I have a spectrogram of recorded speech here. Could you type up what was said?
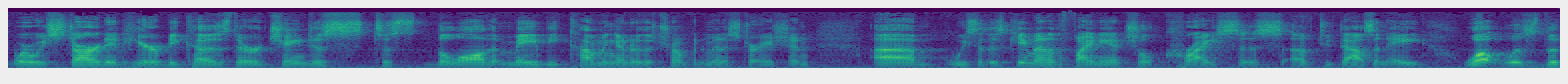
where we started here because there are changes to the law that may be coming under the Trump administration. Um, we said this came out of the financial crisis of 2008. What was the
